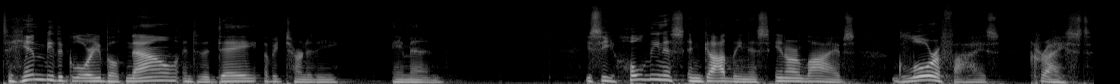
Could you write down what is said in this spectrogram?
To him be the glory both now and to the day of eternity. Amen. You see, holiness and godliness in our lives glorifies Christ.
